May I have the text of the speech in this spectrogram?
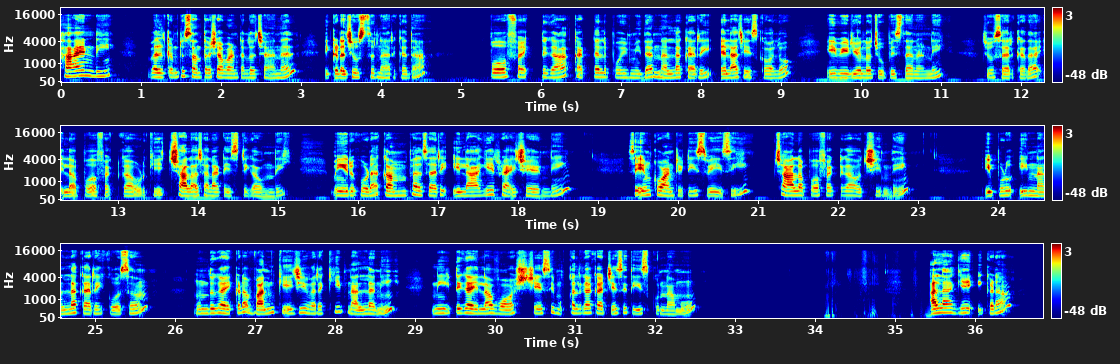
Hi అండి. Welcome to సంతోష వంటలు ఛానల్. ఇక్కడ చూస్తున్నారు కదా పర్ఫెక్ట్గా కట్టెల పొయ్యి మీద నల్ల కర్రీ ఎలా చేసుకోవాలో ఈ వీడియోలో చూపిస్తానండి. చూసారు కదా ఇలా పర్ఫెక్ట్గా ఉడికి చాలా చాలా టేస్టీగా ఉంది. మీరు కూడా కంపల్సరీ ఇలాగే ట్రై చేయండి. సేమ్ క్వాంటిటీస్ వేసి చాలా పర్ఫెక్ట్గా వచ్చింది. ఇప్పుడు ఈ నల్ల కర్రీ కోసం ముందుగా ఇక్కడ వన్ కేజీ వరకు నల్లని నీట్గా ఇలా వాష్ చేసి ముక్కలుగా కట్ చేసి తీసుకున్నాము. అలాగే ఇక్కడ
